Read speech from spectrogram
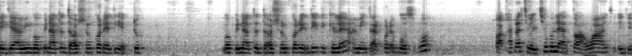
এই যে আমি গোপীনাথের দর্শন করে দিই একটু। গোপীনাথের দর্শন করে দিই বিকেলে আমি তারপরে বসবো। পাখাটা চলছে বলে এত আওয়াজ, এই যে।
